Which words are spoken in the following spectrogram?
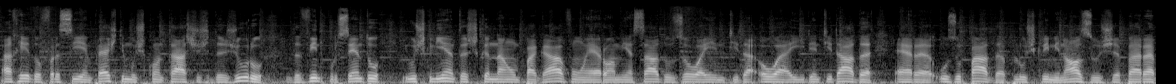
a rede oferecia empréstimos com taxas de juro de 20% e os clientes que não pagavam eram ameaçados ou a, entidade, ou a identidade era usurpada pelos criminosos para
